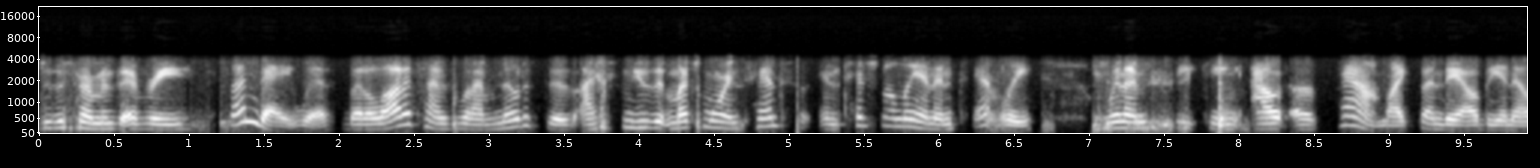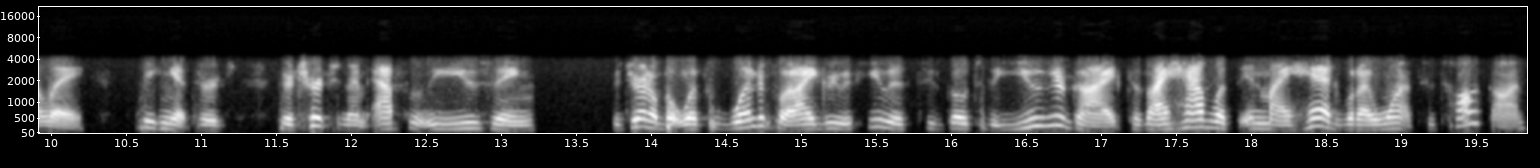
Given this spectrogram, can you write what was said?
do the sermons every Sunday with. But a lot of times, what I've noticed is I use it much more intense, intentionally and intently when I'm speaking out of town. Like Sunday, I'll be in LA speaking at their their church, and I'm absolutely using the journal. But what's wonderful, I agree with you, is to go to the user guide because I have what's in my head, what I want to talk on.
